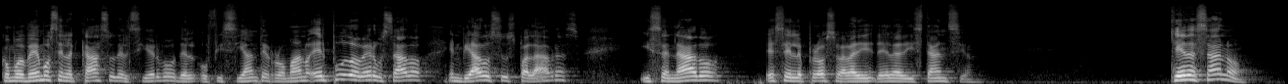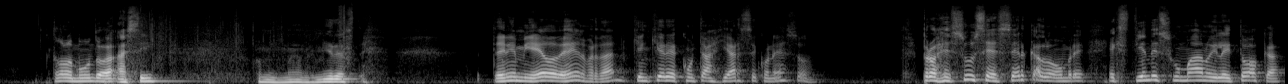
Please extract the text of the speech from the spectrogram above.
Como vemos en el caso del siervo, del oficiante romano, él pudo haber usado, enviado sus palabras y sanado ese leproso de la distancia. Queda sano. Todo el mundo así. Oh, mi madre, mira este. Tiene miedo de él, ¿verdad? ¿Quién quiere contagiarse con eso? Pero Jesús se acerca al hombre, extiende su mano y le toca.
